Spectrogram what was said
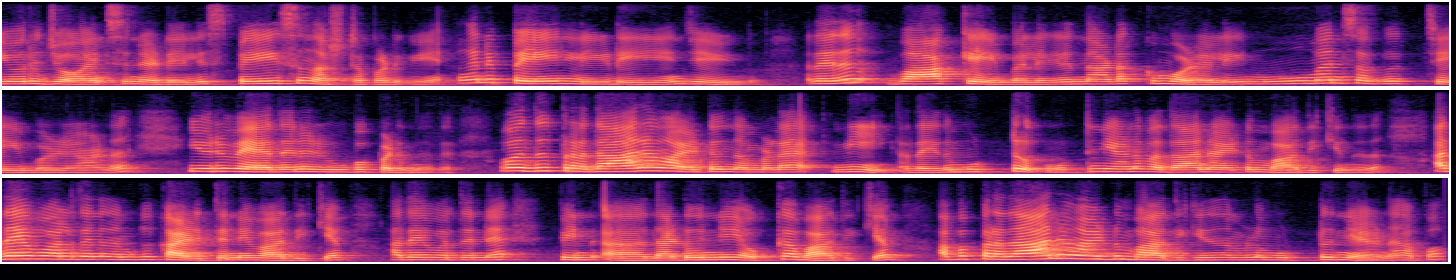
ഈ ഒരു ജോയിൻസിന്റെ ഇടയിൽ സ്പേസ് നഷ്ടപ്പെടുകയും അങ്ങനെ പെയിൻ ലീഡ് ചെയ്യുകയും ചെയ്യുന്നു. അതായത് വാക്ക് ചെയ്യുമ്പോൾ അല്ലെങ്കിൽ നടക്കുമ്പോൾ അല്ലെങ്കിൽ മൂവ്മെന്റ്സ് ഒക്കെ ചെയ്യുമ്പോഴാണ് ഈ ഒരു വേദന രൂപപ്പെടുന്നത്. അപ്പോൾ ഇത് പ്രധാനമായിട്ടും നമ്മളെ നീ അതായത് മുട്ട് മുട്ടിനെയാണ് പ്രധാനമായിട്ടും ബാധിക്കുന്നത്. അതേപോലെ തന്നെ നമുക്ക് കഴുത്തിനെ ബാധിക്കാം. അതേപോലെ തന്നെ പിൻ നടുവിനെയും ഒക്കെ ബാധിക്കാം. അപ്പോൾ പ്രധാനമായിട്ടും ബാധിക്കുന്നത് നമ്മൾ മുട്ടിനെയാണ്. അപ്പോൾ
